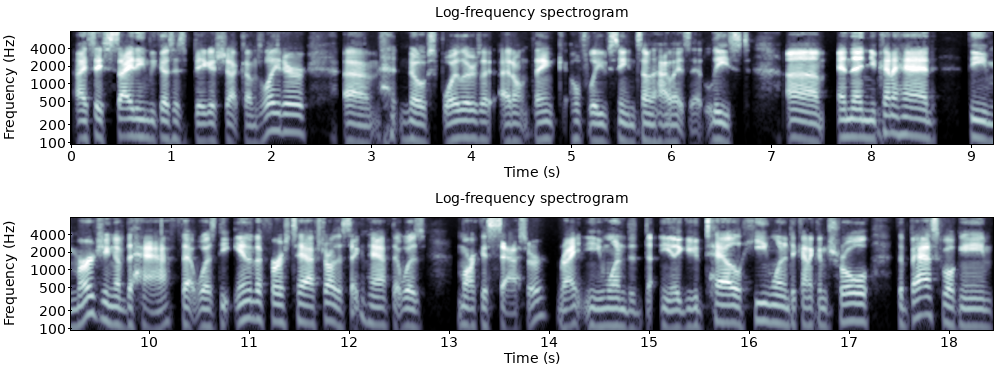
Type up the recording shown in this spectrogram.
I say sighting because his biggest shot comes later. Um, no spoilers, I, I, don't think. Hopefully, you've seen some of the highlights at least. Um, and then you kind of had the merging of the half that was the end of the first half, start of the second half that was Marcus Sasser, right? You wanted to, you, know, you could tell he wanted to kind of control the basketball game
